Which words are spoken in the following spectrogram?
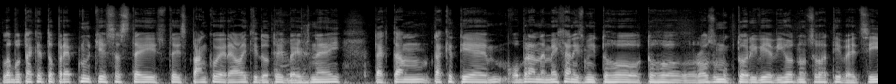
lebo takéto prepnutie sa z tej, z tej spánkovej reality do tej bežnej, tak tam také tie obranné mechanizmy toho, toho rozumu, ktorý vie vyhodnocovať tie veci,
